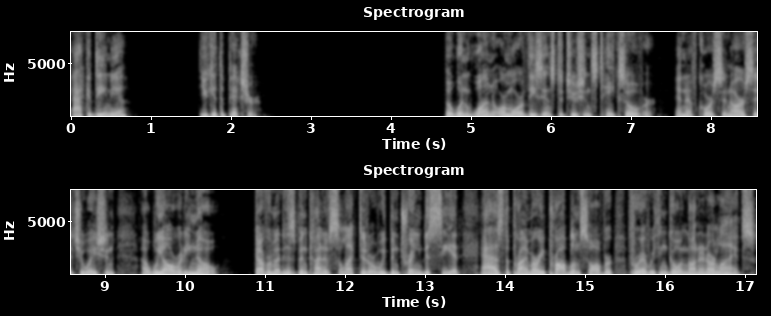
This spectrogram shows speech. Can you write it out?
academia. You get the picture. But when one or more of these institutions takes over, and of course, in our situation, uh, we already know government has been kind of selected or we've been trained to see it as the primary problem solver for everything going on in our lives.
